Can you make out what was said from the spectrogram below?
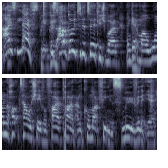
I just left because I'll go to the Turkish man and get my one hot towel shave for five pound and come out feeling smooth in it, yeah,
